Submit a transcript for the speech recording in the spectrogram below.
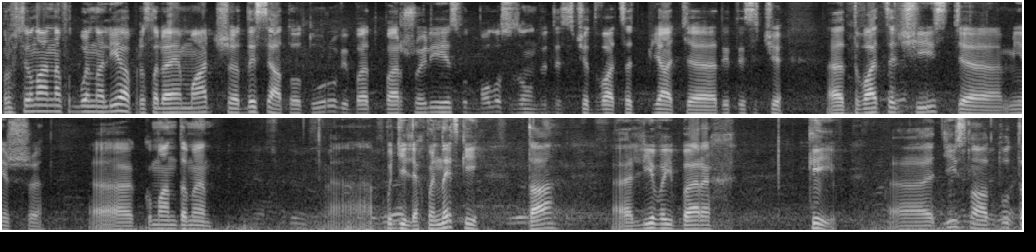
Професіональна футбольна ліга представляє матч 10-го туру Вібет першої ліги з футболу сезону 2025-2026 е, між е, командами е, Поділля Хмельницький та Лівий берег Київ. Дійсно, тут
